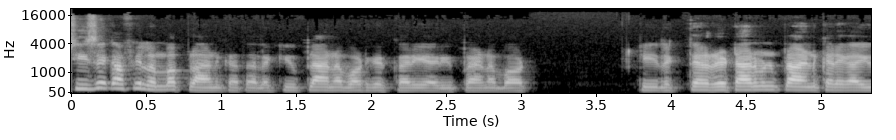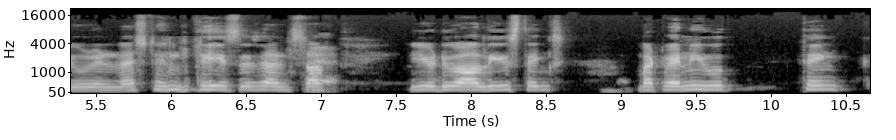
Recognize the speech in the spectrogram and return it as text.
चीज़ें काफ़ी लंबा प्लान करता है like you plan about your career you plan about कि लाइक तेरा रिटायरमेंट प्लान करेगा you invest in places and stuff you do all these things but when you think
